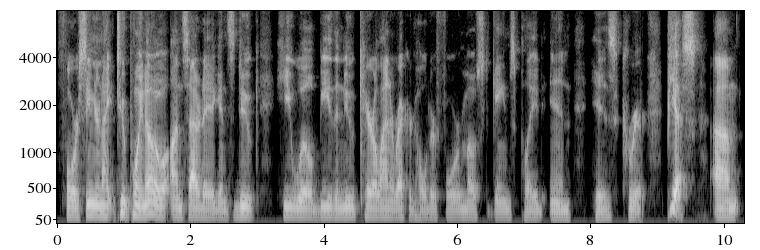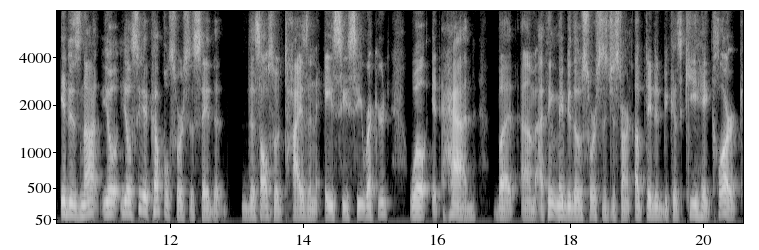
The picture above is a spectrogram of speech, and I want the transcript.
for senior night 2.0 on Saturday against Duke, he will be the new Carolina record holder for most games played in his career. P.S. Um, it is not. You'll you'll see a couple sources say that this also ties an ACC record. Well, it had, but um, I think maybe those sources just aren't updated because Kihei Clark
